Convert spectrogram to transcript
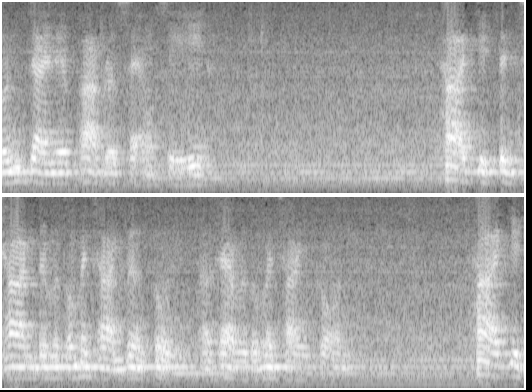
สนใจในภาพและแสงสี ถ้าจิตเป็นฌานเป็นปฐมฌานเบื้องต้นเอาแค่ปฐมฌานก่อน ถ้าจิต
